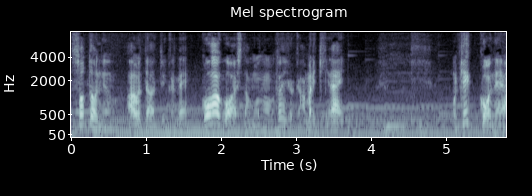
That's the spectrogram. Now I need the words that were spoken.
外のアウターというかね、ゴワゴワしたものをとにかくあまり着ない。結構ね、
